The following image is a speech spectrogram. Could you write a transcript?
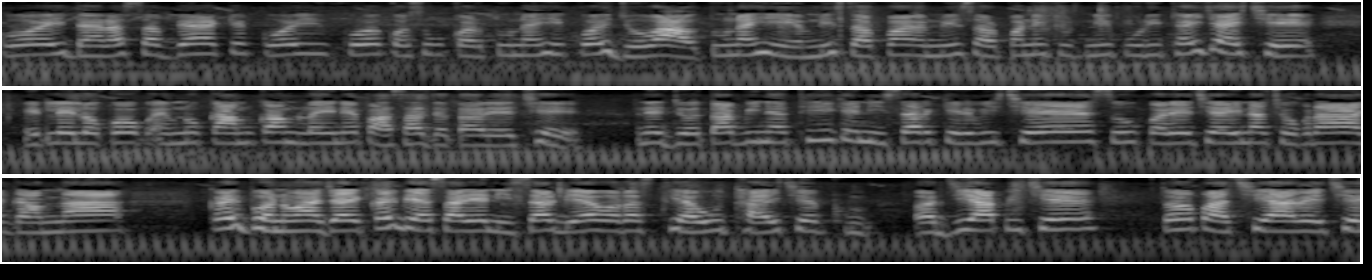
કોઈ ધારાસભ્ય કે કોઈ કોઈ કશું કરતું નહીં, કોઈ જોવા આવતું નહીં. એમની સરપંચ એમની સરપંચની ચૂંટણી પૂરી થઈ જાય છે એટલે લોકો એમનું કામ કામ લઈને પાછા જતા રહે છે. અને જોતા બી નથી કે નિશાળ કેળવી છે, શું કરે છે અહીંના છોકરા ગામના કઈ ભણવા જાય કઈ બેસાડે નિશાળ બે વર્ષથી આવું થાય છે અરજી આપી છે તો પાછી આવે છે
